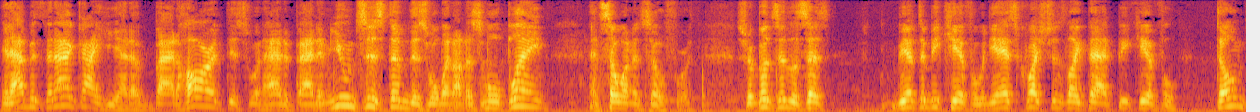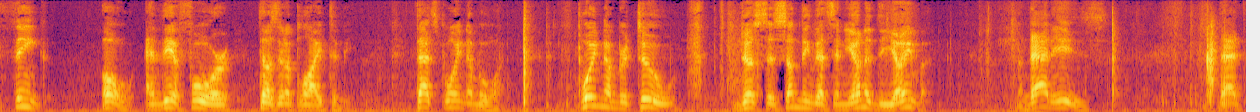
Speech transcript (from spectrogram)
It happens to that guy. He had a bad heart. This one had a bad immune system. This one went on a small plane, and so on and so forth. So Rabbi says, we have to be careful. When you ask questions like that, be careful. Don't think, oh, and therefore doesn't apply to me. That's point number one. Point number two just as something that's in Yonah Diyoma. And that is that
